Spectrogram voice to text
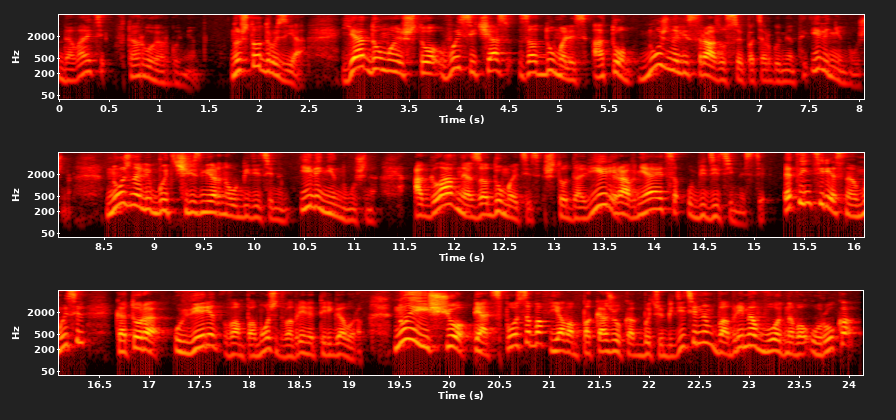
давайте второй аргумент. Ну что, друзья, я думаю, что вы сейчас задумались о том, нужно ли сразу сыпать аргументы или не нужно. Нужно ли быть чрезмерно убедительным или не нужно. А главное, задумайтесь, что доверие равняется убедительности. Это интересная мысль, которая, уверен, вам поможет во время переговоров. Ну и еще пять способов я вам покажу, как быть убедительным во время вводного урока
